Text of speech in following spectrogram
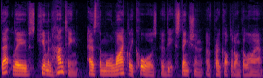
That leaves human hunting as the more likely cause of the extinction of Procoptodon goliath.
